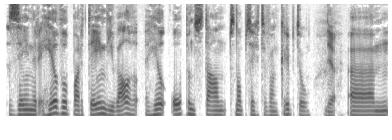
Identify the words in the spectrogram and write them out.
zijn er heel veel partijen die wel heel open staan ten opzichte van crypto. Ja. Ehm,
